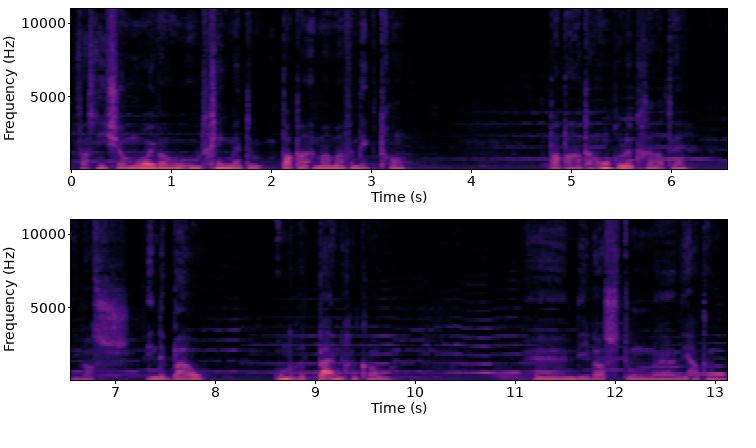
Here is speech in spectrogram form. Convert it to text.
Het was niet zo mooi hoe het ging met de papa en mama van Dick Trom. Papa had een ongeluk gehad. Hè? Die was in de bouw onder het puin gekomen. En die, was toen, eh, die had een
